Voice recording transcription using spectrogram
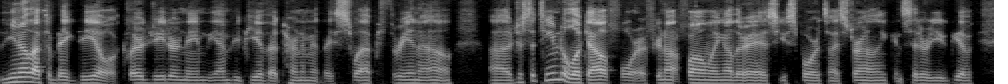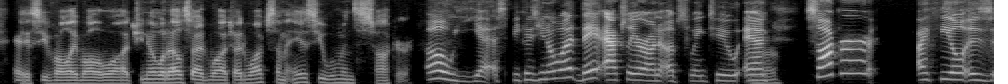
you know that's a big deal. Claire Jeter named the MVP of that tournament. They swept three and zero. Uh, just a team to look out for. If you're not following other ASU sports, I strongly consider you give ASU volleyball a watch. You know what else I'd watch? I'd watch some ASU women's soccer. Oh yes, because you know what? They actually are on an upswing too, and uh-huh. soccer I feel is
